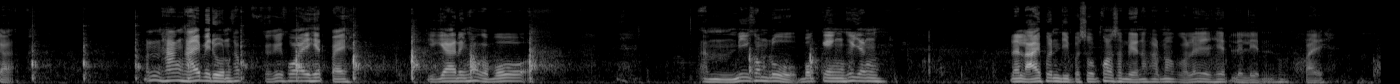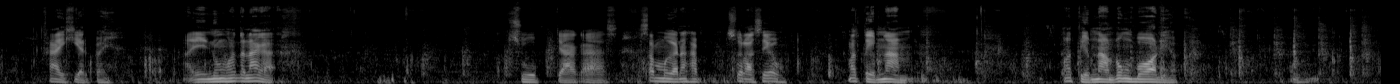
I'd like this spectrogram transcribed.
กะ มันห่างหายไปโดนครับก็ค่อยๆเฮ็ดไป อีกอย่างหนึ่งเขากับโบอันมีความรู้บกเก่งคือยังหลายๆเพื่อนที่ประสบความสำเร็จนะครับนอกก็เลยเฮ็ดเล่นๆไปค่ายเขียดไปไอ้นุ่มพัฒนากะสูบจากอ่าซัมเมอร์นะครับโซลาร์เซลล์มาเติมน้ำมาเติมน้ำลงบ่อนี่ครับไป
